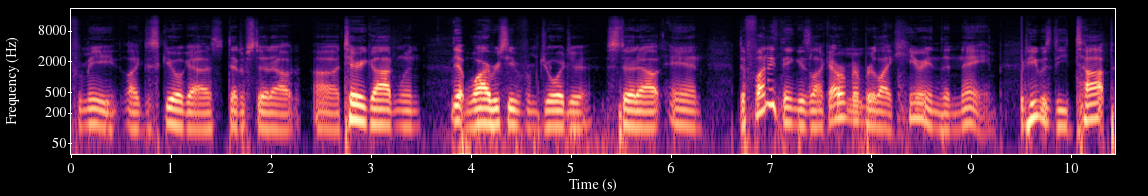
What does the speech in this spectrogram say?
For me, like the skill guys that have stood out, uh, Terry Godwin, Yep. wide receiver from Georgia, stood out. And the funny thing is, like I remember like hearing the name, but he was the top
